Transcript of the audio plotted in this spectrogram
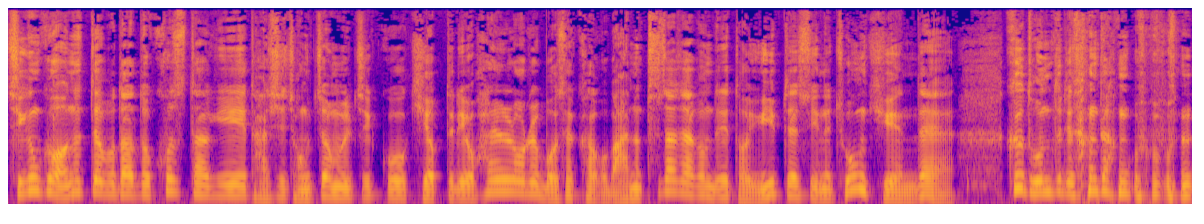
지금 그 어느 때보다도 코스닥이 다시 정점을 찍고 기업들이 활로를 모색하고 많은 투자 자금들이 더 유입될 수 있는 좋은 기회인데 그 돈들이 상당 부분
